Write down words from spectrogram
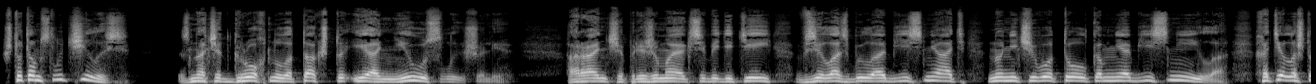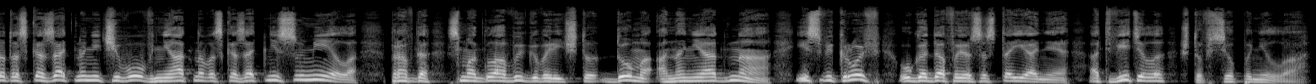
Что там случилось? Значит, грохнуло так, что и они услышали. Аранча, прижимая к себе детей, взялась было объяснять, но ничего толком не объяснила. Хотела что-то сказать, но ничего внятного сказать не сумела. Правда, смогла выговорить, что дома она не одна, и свекровь, угадав ее состояние, ответила, что все поняла.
